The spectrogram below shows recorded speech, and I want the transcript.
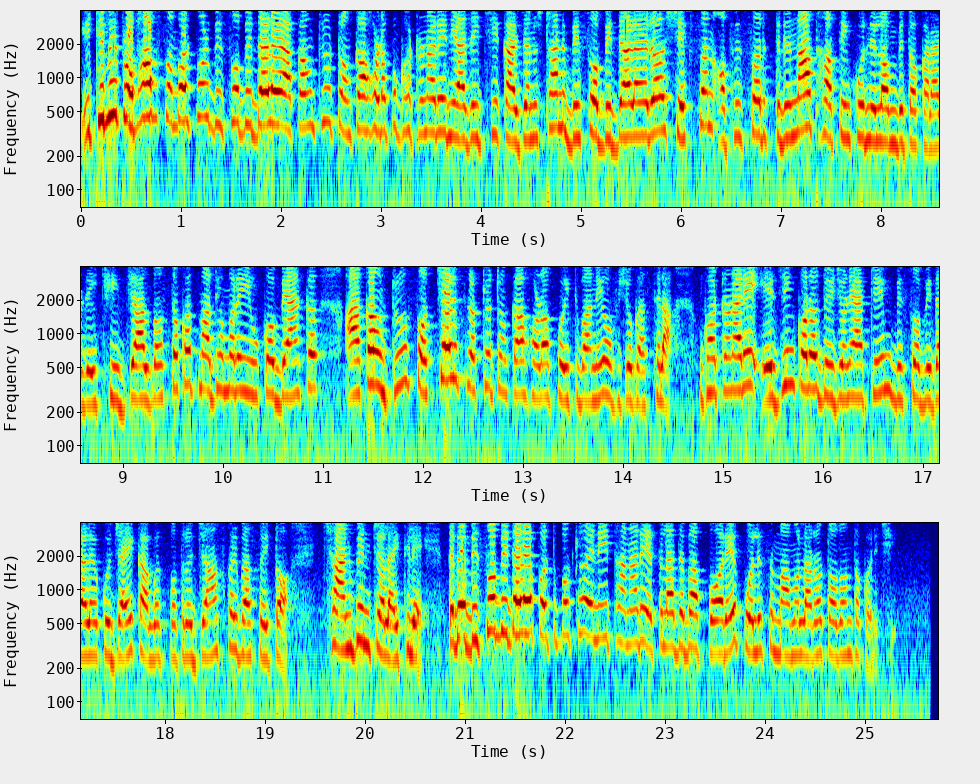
ETV প্রভাব সম্বলপুর বিশ্ববিদ্যালয় আকাউন্টর টঙ্কা হড়প ঘটনার নিয়াযাইছি কার্যানুষ্ঠান বিশ্ববিদ্যালয়ের সেকশন অফিসর ত্রিনাথ হাতীଙ୍କୁ নিলম্বিত করা କରାଯାଇଛି। জাল দস্তখত মাধ্যমে ইউকো ব্যাঙ্ক আকাউন্টরু সতচাশ লক্ষ টঙ্কা হড়প হয়েছে নেই অভিযোগ আসছিল ঘটনার এজিঙ্কর দুইজনিয়া টিম বিশ্ববিদ্যালয়କୁ যাই কাগজপত্র যাঞ্চ করা সহিত ছানবিন চলাইলে তবে বিশ্ববিদ্যালয় কর্তৃপক্ষ এনে থানার এতলা দেওয়া পরে পুলিশ মামলার তদন্ত করেছে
